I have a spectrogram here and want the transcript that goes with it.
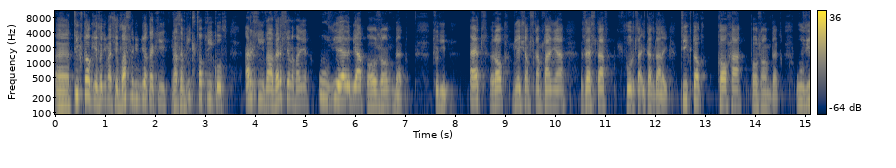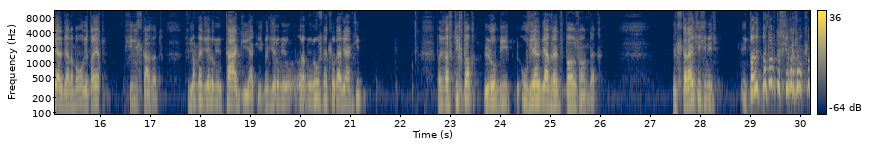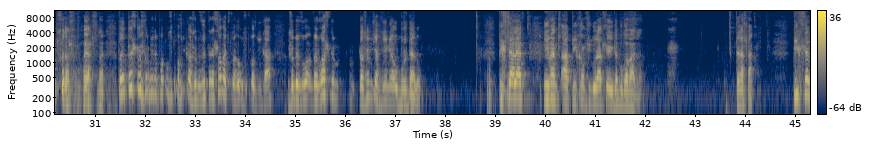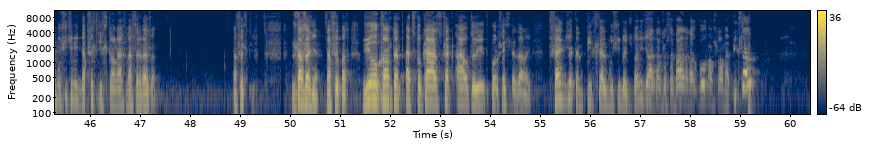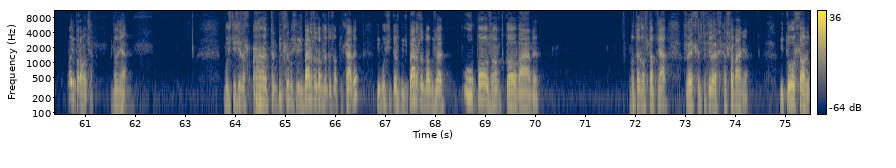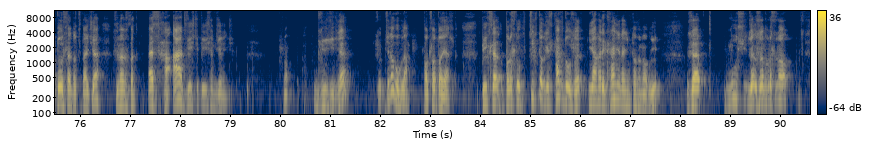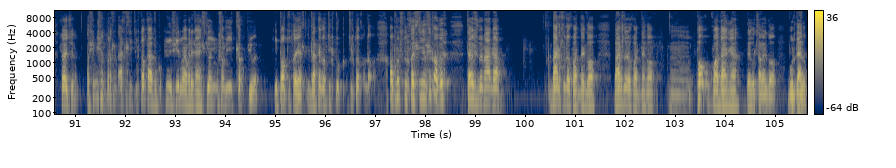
E, TikTok, jeżeli macie własne biblioteki, nazewnictwo plików, archiwa, wersjonowanie, uwielbia porządek. Czyli ad, rok, miesiąc, kampania, zestaw, twórca i tak dalej. TikTok kocha porządek. Uwielbia, no bo mówię, to jest chińska rzecz. Czyli on będzie lubił tagi jakieś, będzie robił, robił różne cudawianki, ponieważ TikTok lubi, uwielbia wręcz porządek. Więc starajcie się mieć. I to, to wam też się bardzo mocno przyda, jasne. To, to jest też zrobione pod użytkownika, żeby wytresować trochę użytkownika, żeby we własnym narzędziach nie miał burdelu. Piksele, Event API, konfiguracja i debugowanie. Teraz tak. Pixel musicie mieć na wszystkich stronach na serwerze. Na wszystkich. Zdarzenie, na przykład view, content, add to cart, check out, lead, purchase i tak dalej. Wszędzie ten pixel musi być. To nie działa tak, że sobie walnę na główną stronę pixel, no i po robocie. No nie. Musicie się, ten pixel musi być bardzo dobrze też opisany i musi też być bardzo dobrze uporządkowany. Do tego stopnia, że jest coś takiego jak haszowanie. I tu, sorry, tu sobie doczytajcie, czyli na przykład SHA 259. No, brzmi dziwnie? Rzućcie do Google'a. Po co to jest? Pixel, po prostu TikTok jest tak duży i Amerykanie na nim to wymogli, że musi, że, że po prostu no, słuchajcie, no, 80% akcji TikToka wykupiły firmy amerykańskie, oni muszą wiedzieć, co kupiły. I po to to jest. I dlatego TikTok, TikTok no, oprócz tych kwestii językowych, też wymaga bardzo dokładnego, bardzo dokładnego mm, poukładania tego całego burdelu.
